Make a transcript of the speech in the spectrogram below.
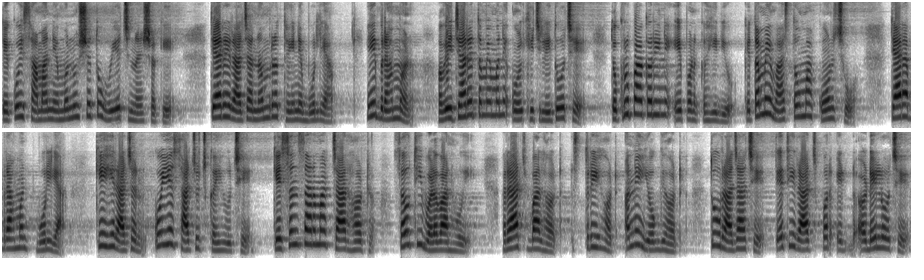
તે કોઈ સામાન્ય મનુષ્ય તો હોય જ ન શકે. ત્યારે રાજા નમ્ર થઈને બોલ્યા, હે બ્રાહ્મણ, હવે જ્યારે તમે મને ઓળખી જ લીધો છે, તો કૃપા કરીને એ પણ કહી દો કે તમે વાસ્તવમાં કોણ છો. ત્યારે બ્રાહ્મણ બોલ્યા, કે હે રાજન, કોઈએ સાચું જ કહ્યું છે કે સંસારમાં ચાર હઠ સૌથી બળવાન હોય. રાજબાલ સ્ત્રીહટ સ્ત્રી અને યોગ્યહટ તું રાજા છે, તેથી રાજ પર અડેલો છે.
